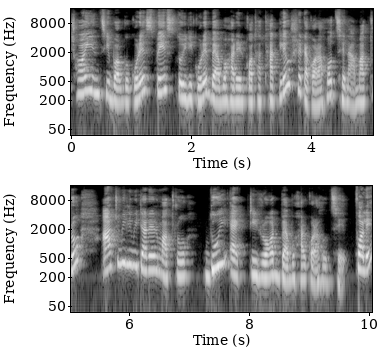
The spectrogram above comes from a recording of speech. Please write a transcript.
ছয় ইঞ্চি বর্গ করে স্পেস তৈরি করে ব্যবহারের কথা থাকলেও সেটা করা হচ্ছে না। মাত্র আট মিলিমিটারের মাত্র দুই একটি রড ব্যবহার করা হচ্ছে। ফলে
